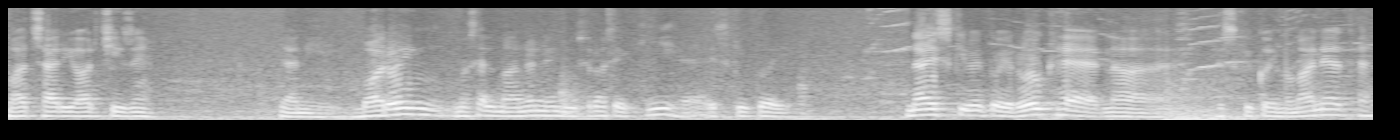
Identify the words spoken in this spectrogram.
بہت ساری اور چیزیں یعنی بوروئنگ مسلمانوں نے دوسروں سے کی ہے، اس کی کوئی، نہ اس کی میں کوئی روک ہے، نہ اس کی کوئی ممانعت ہے۔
